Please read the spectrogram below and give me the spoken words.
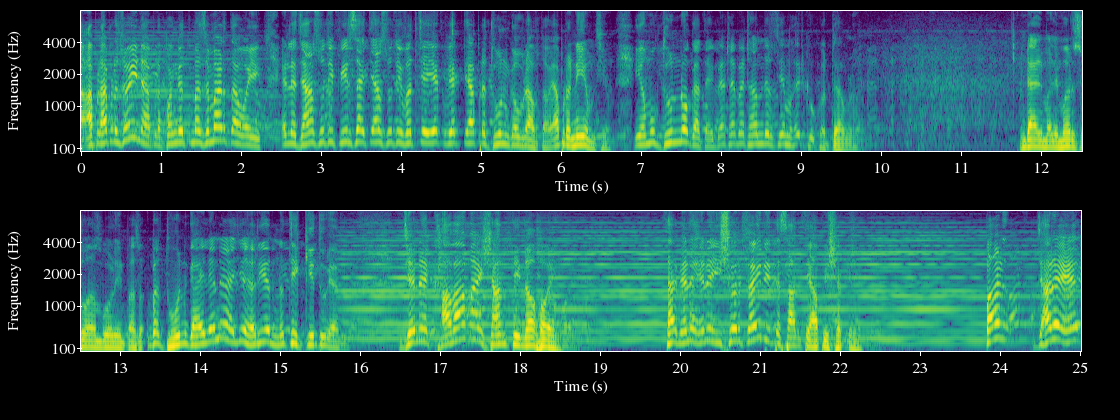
આપણે આપણે જોઈએ ને આપણે પંગતમાં જમાડતા હોય. એટલે જ્યાં સુધી પીરસાય ત્યાં સુધી વચ્ચે એક વ્યક્તિ આપણે ધૂન ગૌરાવતા હોય. આપણો નિયમ છે. એ અમુક ધૂન ન ગાતા બેઠા બેઠા અંદરથી એમ હરખું કરતા હમણાં. ડાળ માલી મરસું આમ બોલીને પાછો. પણ ધૂન ગાઈ લે ને, આજે હરિયર નથી કીધું એમ. જેને ખાવામાં શાંતિ ન હોય. સાહેબ, એને એને ઈશ્વર કઈ રીતે શાંતિ આપી શકે? પણ જ્યારે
